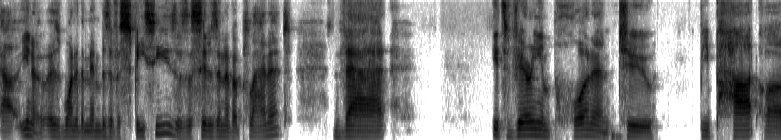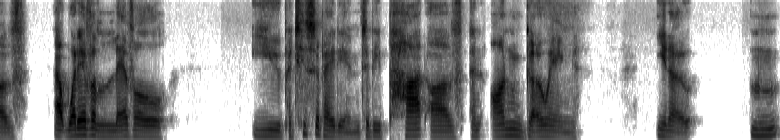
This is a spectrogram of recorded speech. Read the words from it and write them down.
uh, you know as one of the members of a species as a citizen of a planet that it's very important to be part of at whatever level you participate in to be part of an ongoing you know m-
